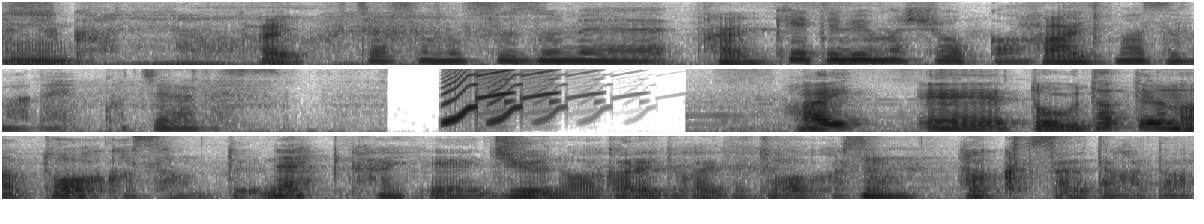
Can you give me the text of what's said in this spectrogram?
確かにはい、じゃあそのスズメはい。聞いてみましょうか、はい。まずはねこちらですはい、えっ、と歌ってるのは十赤さんというね、はい。えー、銃の明るいと書いて十赤さん、うん。発掘された方。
